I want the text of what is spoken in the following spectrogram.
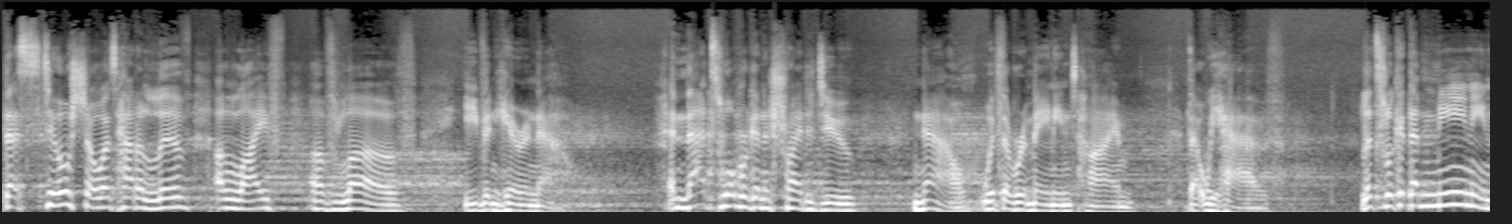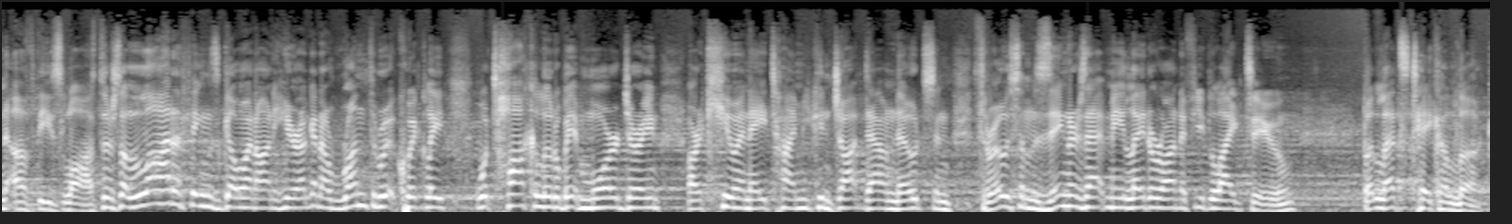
that still show us how to live a life of love even here and now. And that's what we're going to try to do now with the remaining time that we have. Let's look at the meaning of these laws. There's a lot of things going on here. I'm going to run through it quickly. We'll talk a little bit more during our Q&A time. You can jot down notes and throw some zingers at me later on if you'd like to. But let's take a look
